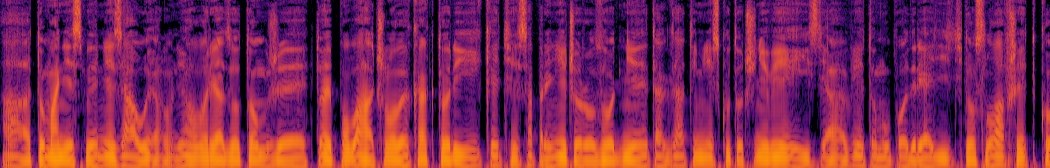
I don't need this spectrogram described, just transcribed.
a to ma nesmierne zaujalo. Nehovoriac o tom, že to je povaha človeka, ktorý keď sa pre niečo rozhodne, tak za tým neskutočne vie ísť a vie tomu podriadiť doslova všetko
